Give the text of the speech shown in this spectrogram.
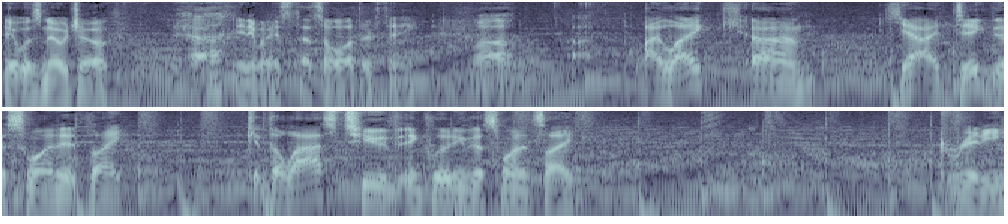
It was no joke. Yeah. Anyways, that's a whole other thing. Wow. I like, um, yeah, I dig this one. It like the last two, including this one, it's like gritty,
